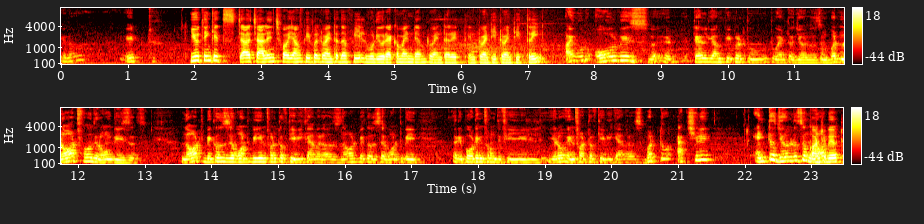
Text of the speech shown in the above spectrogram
You know, it You think it's a challenge for young people to enter the field? Would you recommend them to enter it in 2023? I would always uh, tell young people to, to enter journalism, but not for the wrong reasons. Not because they want to be in front of TV cameras, not because they want to be reporting from the field, you know, in front of TV cameras, but to actually enter journalism. Contribute?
